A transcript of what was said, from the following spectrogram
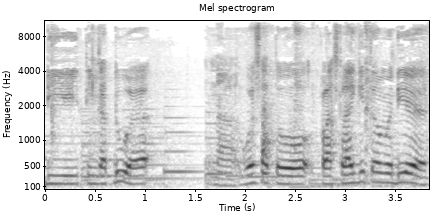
di tingkat dua nah gue satu kelas lagi tuh sama dia.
